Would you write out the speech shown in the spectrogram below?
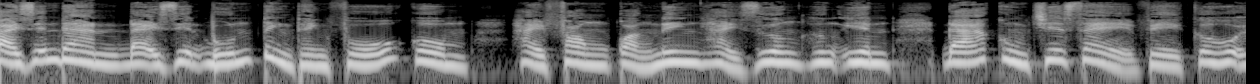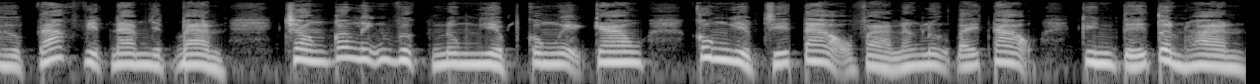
Tại diễn đàn, đại diện 4 tỉnh thành phố gồm Hải Phòng, Quảng Ninh, Hải Dương, Hưng Yên đã cùng chia sẻ về cơ hội hợp tác Việt Nam Nhật Bản trong các lĩnh vực nông nghiệp công nghệ cao, công nghiệp chế tạo và năng lượng tái tạo, kinh tế tuần hoàn.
